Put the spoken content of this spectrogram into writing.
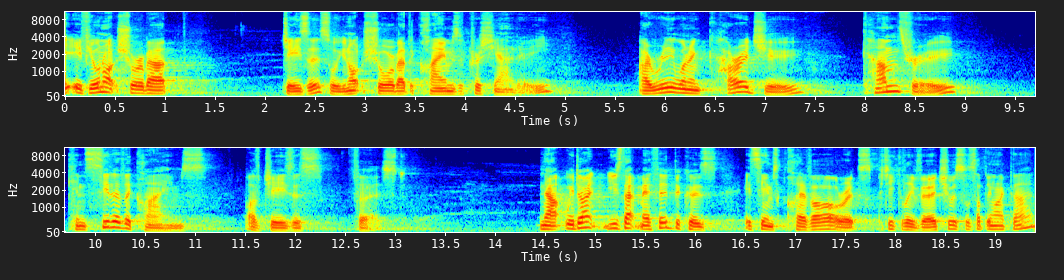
If you're not sure about Jesus or you're not sure about the claims of Christianity, I really want to encourage you come through, consider the claims of Jesus first. Now, we don't use that method because it seems clever or it's particularly virtuous or something like that.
